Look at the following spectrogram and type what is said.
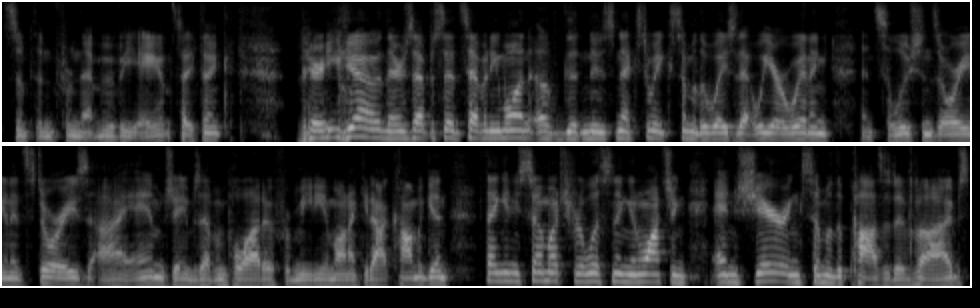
something from that movie Ants, I think. There you go. There's episode 71 of Good News Next Week. Some of the ways that we are winning and solutions oriented stories. I am James Evan Pilato from MediaMonarchy.com again. Thanking you so much for listening and watching and sharing some of the positive vibes.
